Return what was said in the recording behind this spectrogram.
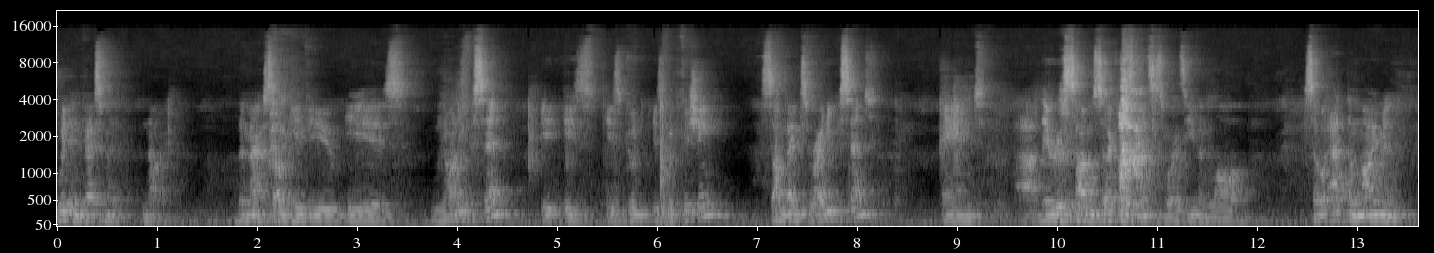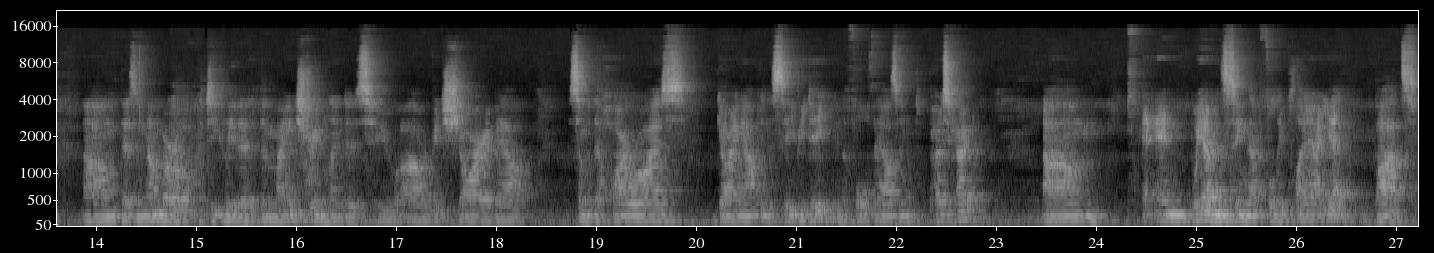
With investment, no. The max they'll give you is 90%, it is, is, good, is good fishing. Some banks are 80%, and uh, there is some circumstances where it's even lower. So at the moment, um, there's a number of, particularly the, the mainstream lenders, who are a bit shy about some of the high rise going up in the CBD, in the 4,000 postcode. Um, and we haven't seen that fully play out yet, but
